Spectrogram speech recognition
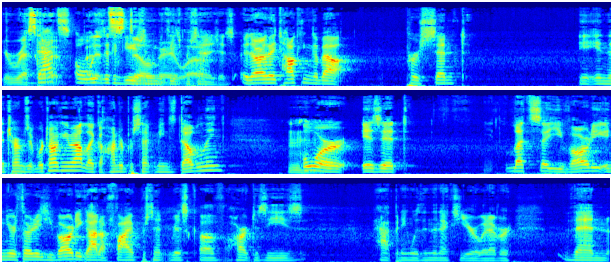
your risk. of That's it, always the confusion with these low. percentages. Are they talking about percent in the terms that we're talking about, like 100% means doubling? Mhm. Or is it, let's say you've already, in your 30s, you've already got a 5% risk of heart disease happening within the next year or whatever, then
